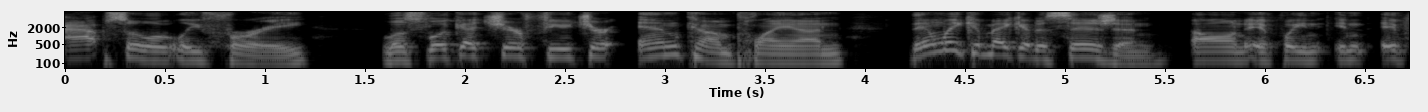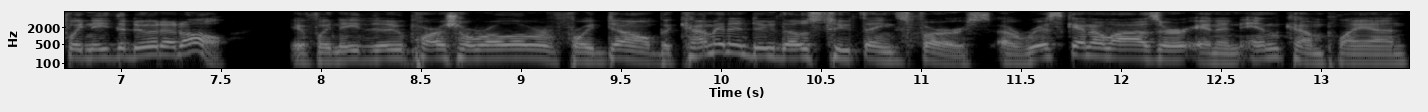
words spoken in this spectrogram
absolutely free. Let's look at your future income plan. Then we can make a decision on if we if we need to do it at all. If we need to do partial rollover, if we don't, but come in and do those two things first: a risk analyzer and an income plan.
